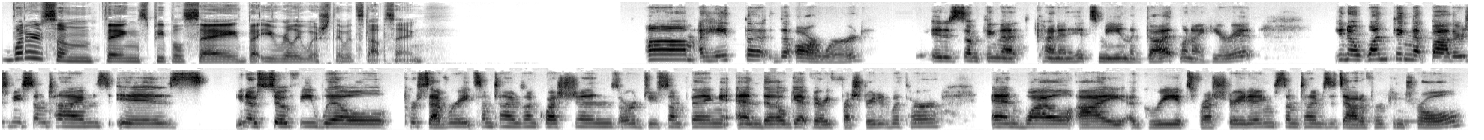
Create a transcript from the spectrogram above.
What are some things people say that you really wish they would stop saying? um i hate the the r word. It is something that kind of hits me in the gut when i hear it. You know one thing that bothers me sometimes is you know sophie will perseverate sometimes on questions or do something and they'll get very frustrated with her. And while i agree it's frustrating sometimes it's out of her control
